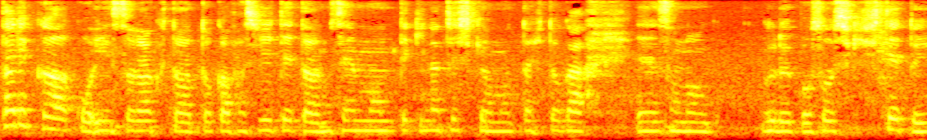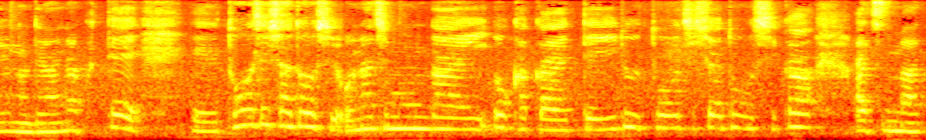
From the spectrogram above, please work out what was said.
誰かこうインストラクターとかファシリテーターの専門的な知識を持った人が、えーそのグループを組織してというのではなくて、えー当事者同士同じ問題を抱えている当事者同士が集まっ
